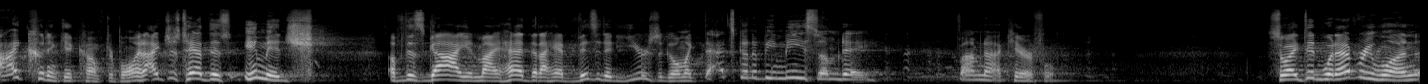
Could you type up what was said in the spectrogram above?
I couldn't get comfortable. And I just had this image of this guy in my head that I had visited years ago. I'm like, that's going to be me someday if I'm not careful. So I did what everyone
